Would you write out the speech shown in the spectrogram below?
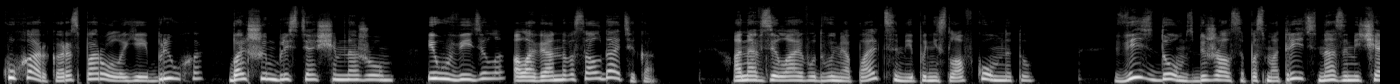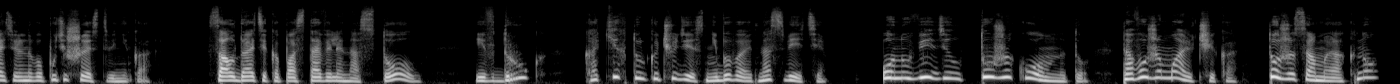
Кухарка распорола ей брюхо большим блестящим ножом и увидела оловянного солдатика. Она взяла его двумя пальцами и понесла в комнату. Весь дом сбежался посмотреть на замечательного путешественника. Солдатика поставили на стол, и вдруг, каких только чудес не бывает на свете, он увидел ту же комнату, того же мальчика, то же самое окно,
